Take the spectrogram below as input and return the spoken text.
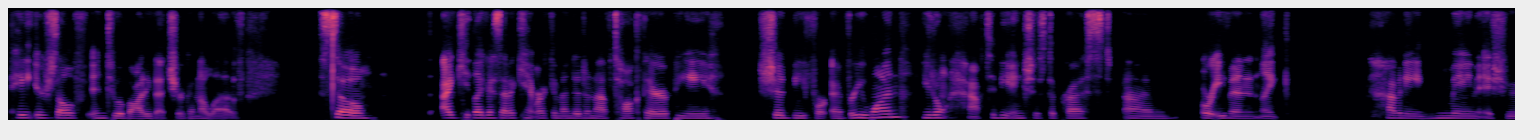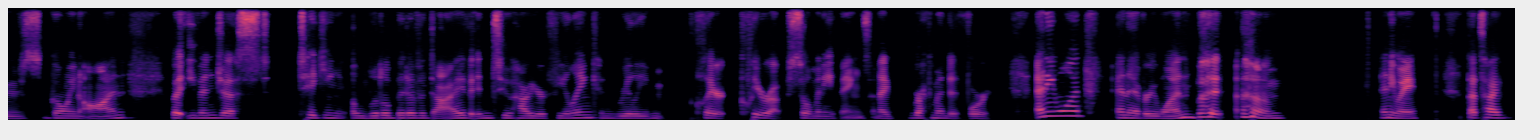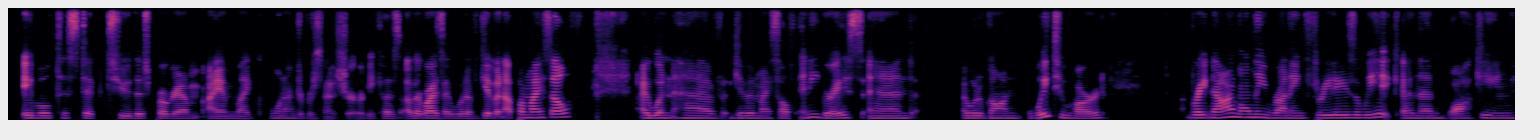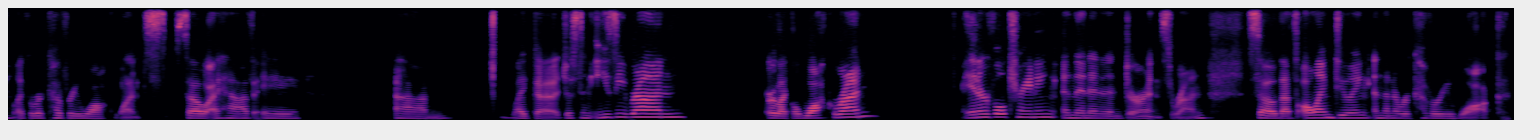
hate yourself into a body that you're going to love. So, I like I said, I can't recommend it enough. Talk therapy should be for everyone. You don't have to be anxious, depressed, um, or even like have any main issues going on, but even just taking a little bit of a dive into how you're feeling can really clear clear up so many things and I recommend it for anyone and everyone but um anyway that's how I'm able to stick to this program. I am like 100% sure because otherwise I would have given up on myself. I wouldn't have given myself any grace and I would have gone way too hard. Right now I'm only running three days a week and then walking like a recovery walk once. So I have a um like a just an easy run or like a walk run interval training and then an endurance run. So that's all I'm doing and then a recovery walk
